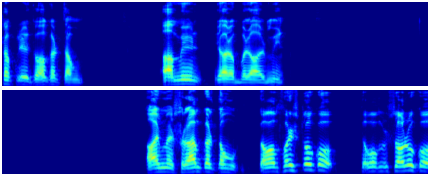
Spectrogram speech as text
سب کے لیے دعا کرتا ہوں آمین یا رب العالمین آج میں سلام کرتا ہوں تمام فرشتوں کو تمام انسانوں کو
